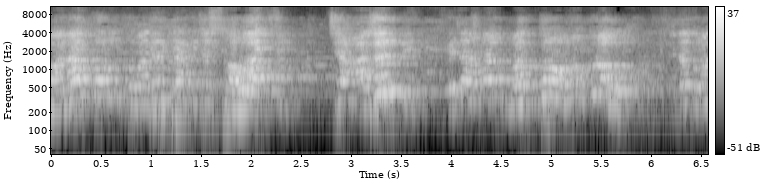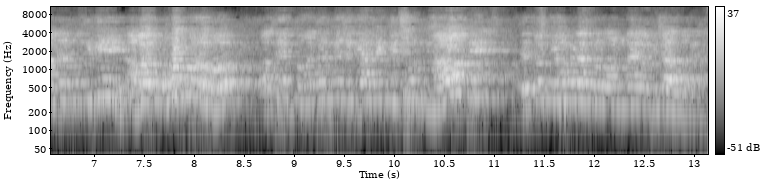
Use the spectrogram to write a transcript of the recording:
মানার দরুন তোমাদেরকে আমি যে সওয়াব যে আজর এটা আমার মাত্র অনুগ্রহ। এটা তোমাদের প্রতি কি? আমার অনুগ্রহ। অতএব তোমাদেরকে যদি আমি কিছু নাও দিই এতে কি হবে না? কোনো অন্যায় অবিচার হবে না।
